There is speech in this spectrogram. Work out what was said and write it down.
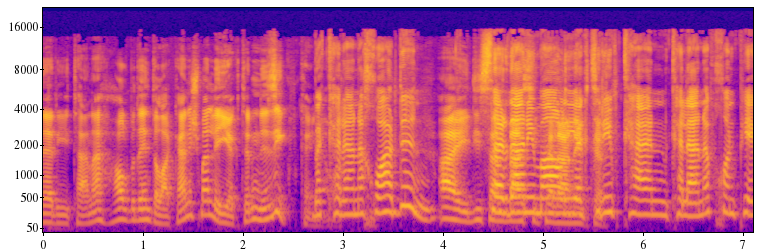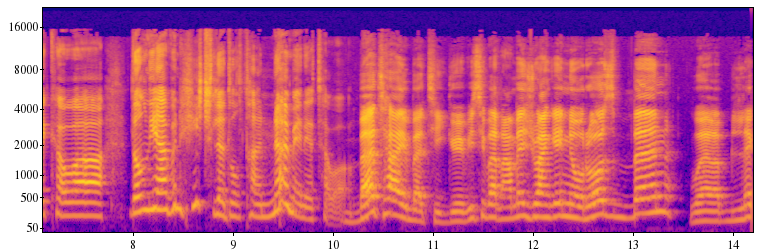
نەریتانە هەوڵ بدەین دڵەکانیشمان لە یەکتر نزیک بکەینەوە. بە کەلانە خواردن. ئای دیسان باسی سەردانی ماڵی کەلانەی یەکتری کرد. بکەن، کەلانە بخۆن پێکەوە، دڵنیابن هیچ لە دڵتان نامێنێتەوە. بە تایبەتی گوێبیسی بەرنامەی ژوانگەی نەورۆز بن و لە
